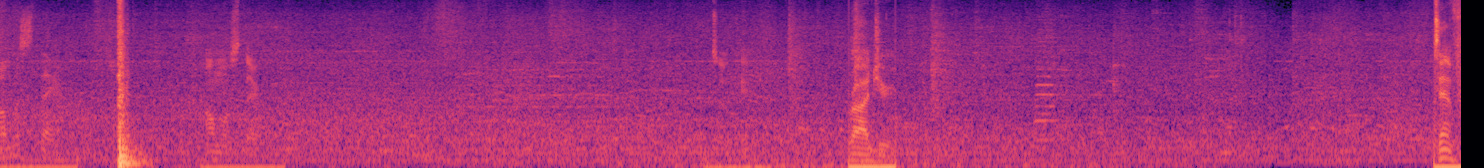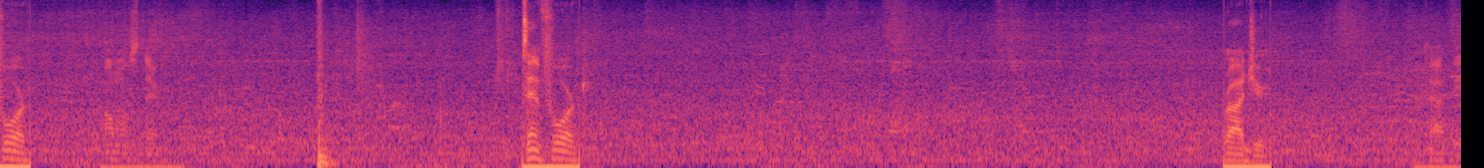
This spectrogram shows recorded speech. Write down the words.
Almost there. Almost there. It's okay. Roger. 10-4. Almost there. 10-4. Roger. Copy.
